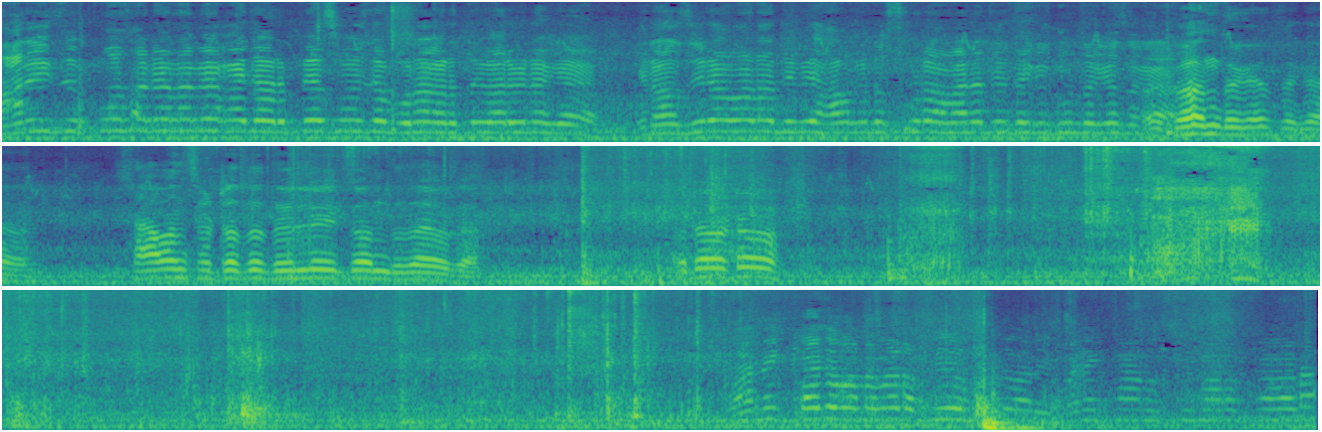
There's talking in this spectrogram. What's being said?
মানে যে পচা ডেলা বেকাই যাবে পেস মজা বোনা করে তুই পারবি না কে এটা জিরা বাড়া দিবি হালকা একটু সুরা মারা দিবি দেখি গুনতে গেছে। গন্ধ গেছে গা। সাবান ছোটা তো ধরলে গন্ধ যাবে গা। ওটা ওটা মানে বেটা তুইও খেতে পারি মানে মানুষ তুই মানুষ না বেটা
